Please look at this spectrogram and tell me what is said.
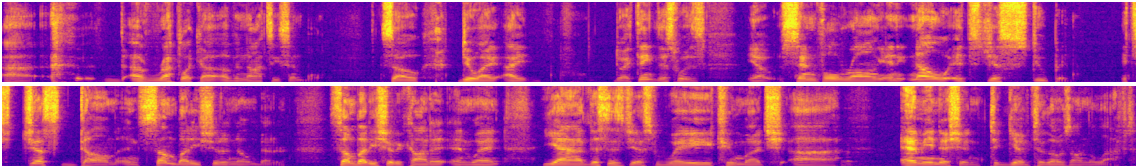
uh, a replica of a Nazi symbol. So, do I, I do I think this was you know sinful, wrong? Any no, it's just stupid. It's just dumb, and somebody should have known better. Somebody should have caught it and went, "Yeah, this is just way too much uh, ammunition to give to those on the left,"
